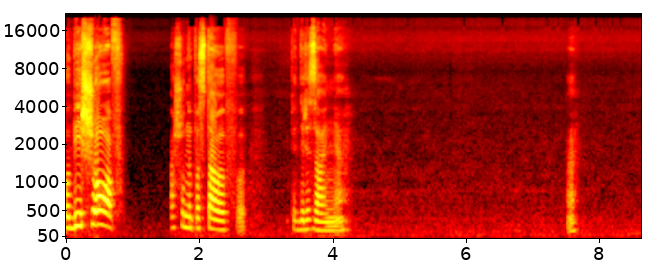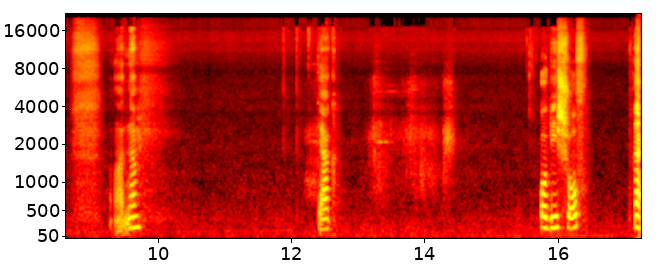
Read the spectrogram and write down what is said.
Обійшов! А що не поставив е, підрізання? А. Ладно. Так. Обійшов.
